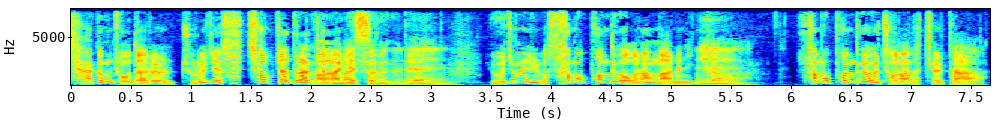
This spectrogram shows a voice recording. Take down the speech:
자금 조달을 주로 이제 사채업자들한테 마- 많이 맞습니다. 했었는데 예. 요즘은 이거 사모펀드가 워낙 많으니까 예. 사모펀드가 그 전환 사채를 다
